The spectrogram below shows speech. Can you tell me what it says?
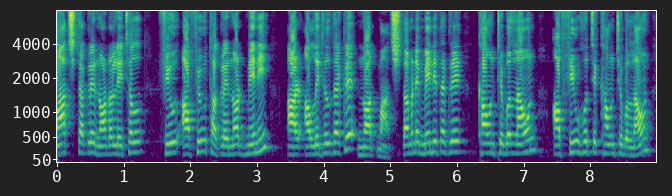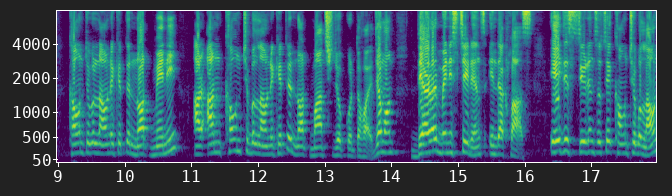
মাছ থাকলে not a little few a few থাকলে নট মেনি আর আ লিটল থাকলে নট মাছ তার মানে মেনি থাকলে কাউন্টেবল নাউন আ ফিউ হচ্ছে কাউন্টেবল নাউন কাউন্টেবল নাউনের ক্ষেত্রে নট মেনি আর আনকাউন্টেবল নাউনের ক্ষেত্রে নট মাছ যোগ করতে হয়। যেমন there are many students in the class এই যে স্টুডেন্টস হচ্ছে কাউন্টেবল নাউন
